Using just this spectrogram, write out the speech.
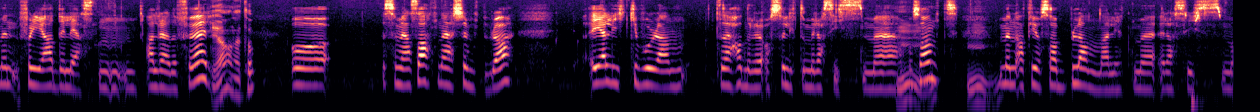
men fordi jeg hadde lest den allerede før. Ja, nettopp. Og som jeg sa, den er kjempebra. Jeg liker hvordan det handler også litt om rasisme og sånt. Men at de også har blanda litt med rasisme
